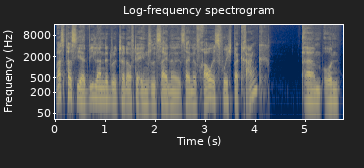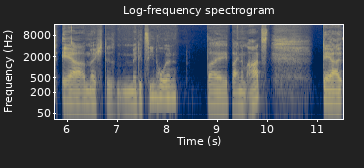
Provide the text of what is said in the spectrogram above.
was passiert? Wie landet Richard auf der Insel? Seine, seine Frau ist furchtbar krank ähm, und er möchte Medizin holen bei, bei einem Arzt, der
